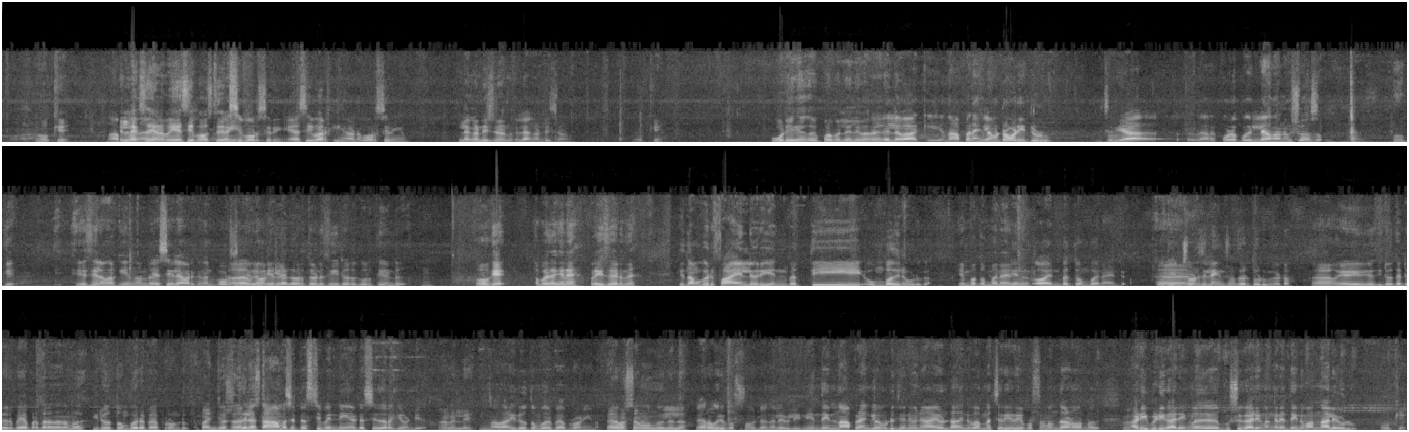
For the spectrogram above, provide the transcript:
ഓക്കെ. എൽ എക്സ് ആണ് A C post A C power steering A C working ആണ് പവർ സ്റ്റിയറിംഗും എല്ലാം കണ്ടീഷനാണ് എല്ലാം കണ്ടീഷനാണ് ഓക്കെ. ഓടിയൊക്കെ കുഴപ്പമില്ലല്ലേ? ബാക്കി നാൽപ്പതിനായിരം കിലോമീറ്റർ ഓടിയിട്ടുള്ളൂ. ചെറിയ വേറെ കുഴപ്പമില്ല എന്നാണ് വിശ്വാസം. ഓക്കെ. എ സി എല്ലാം വർക്ക് ചെയ്യുന്നുണ്ട്. എ സി എല്ലാം വർക്ക് ചെയ്യുന്നുണ്ട്. വൃത്തിയുണ്ട് സീറ്റൊക്കെ വൃത്തിയുണ്ട്. ഓക്കെ. അപ്പോൾ ഇതെങ്ങനെ? പ്രൈസ് വരുന്നത് ഇത് നമുക്കൊരു ഫൈനൽ ഒരു എൺപത്തി ഒമ്പതിന് കൊടുക്കാം. എൺപത്തൊമ്പതിനായിരം എൻ- ഓ എൺപത്തി ഒമ്പതിനായിരം രൂപ. പുതിയ ഇൻഷുറൻസ് ഇല്ല ഇൻഷുറൻസ് എടുത്ത് കൊടുക്കും കേട്ടോ. ഇരുപത്തെട്ട് പേപ്പർ നമ്മൾ ഇരുപത്തൊമ്പത് പേപ്പർ ഉണ്ട്. അഞ്ച് വർഷം ഇതെല്ലാം താമസം ടെസ്റ്റ് പെൻഡിങ് ടെസ്റ്റ് ചെയ്ത് ഇറക്കിയ വണ്ടിയാണ് ആണല്ലേ? അതാണ് ഇരുപത്തൊമ്പത് പേപ്പർ പണിയണം വേറെ പ്രശ്നങ്ങളൊന്നും ഇല്ലല്ലോ? വേറെ ഒരു പ്രശ്നമില്ല നിലവിൽ ഇനി എന്തെങ്കിലും നാൽപ്പതാം കിലോമീറ്റർ ജനുവൻ ആയതുകൊണ്ട് അതിന് പറഞ്ഞ ചെറിയ ചെറിയ പ്രശ്നങ്ങൾ എന്താണ് പറഞ്ഞത്? അടിപിടി കാര്യങ്ങൾ ബുഷ് കാര്യങ്ങൾ അങ്ങനെ എന്തെങ്കിലും വന്നാലേ ഉള്ളൂ. ഓക്കെ.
